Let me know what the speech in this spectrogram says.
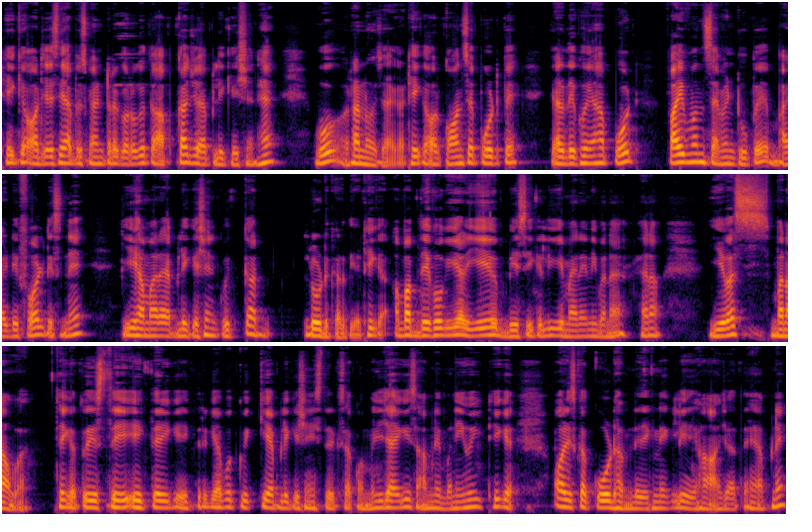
ठीक है, और जैसे आप इसको एंटर करोगे तो आपका जो एप्लीकेशन है वो रन हो जाएगा। ठीक है, और कौन से पोर्ट पे? यार देखो यहाँ पोर्ट 5172 पे बाय डिफ़ॉल्ट इसने ये हमारा एप्लीकेशन क्विक का लोड कर दिया। ठीक है, अब आप देखोगे यार ये बेसिकली ये मैंने नहीं बनाया, है ना? ये बस बना हुआ है, ठीक है? तो इस एक तरीके एक तरीके आपको क्विक की एप्लीकेशन इस तरीके से आपको मिल जाएगी, सामने बनी हुई, ठीक है? और इसका कोड हमने देखने के लिए यहाँ आ जाते हैं अपने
